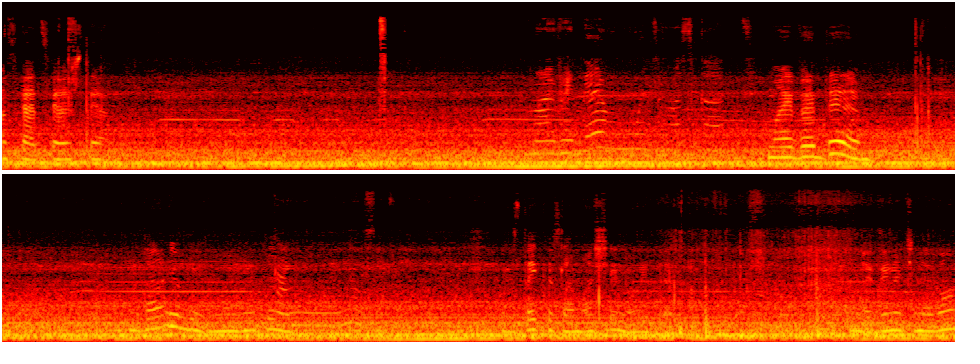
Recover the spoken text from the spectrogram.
mascați ăștia. Mai vedem mulți mascați. Mai vedem. Da, iubit, mai vedem. Stai că la mașină, uite. Mai vine cineva?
